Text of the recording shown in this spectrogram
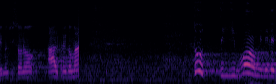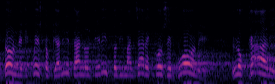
Se non ci sono altre domande... Tutti gli uomini, le donne di questo pianeta hanno il diritto di mangiare cose buone, locali,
